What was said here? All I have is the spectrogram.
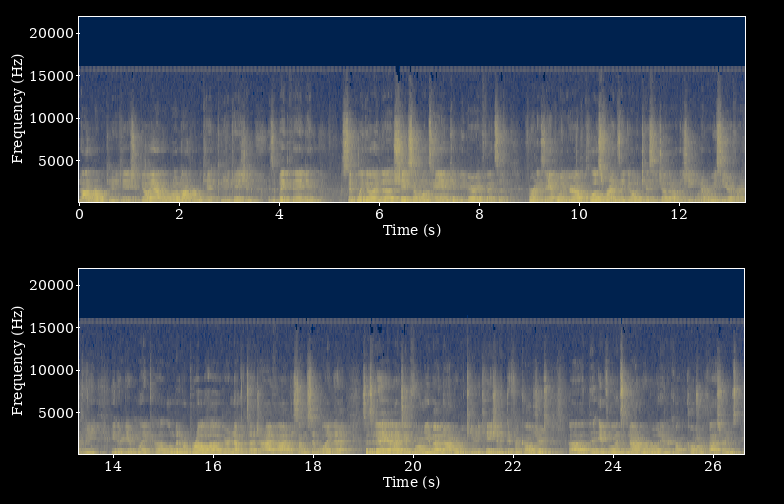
Nonverbal communication. Going out in the world, nonverbal communication is a big thing, and simply going to shake someone's hand can be very offensive. For an example, in Europe, close friends, they go and kiss each other on the cheek. Whenever we see our friends, we either give them like a little bit of a bro hug touch, a high five, just something simple like that. So today I'd like to inform you about nonverbal communication in different cultures, uh, the influence of nonverbal in intercultural classrooms,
